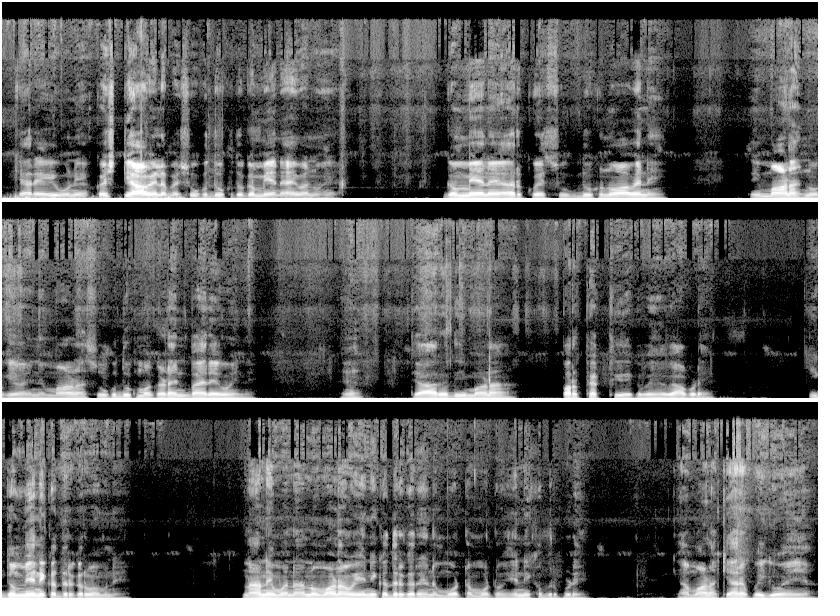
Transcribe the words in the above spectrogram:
ક્યારે એવું નહીં, કષ્ટી આવેલા ભાઈ, સુખ દુઃખ તો ગમે એને આવવાનું છે ગમે એને હર કોઈ સુખ દુઃખ ન આવે ને એ માણસ નો કહેવાય ને. માણસ સુખ દુઃખમાં ઘડાઈને બહાર આવ્યો હોય ને, હે, ત્યારે બી માણસ પરફેક્ટ થઈ જાય કે ભાઈ હવે આપણે એ ગમે એની કદર કરવા મને. નાનેમાં નાનો માણસ હોય એની કદર કરે ને, મોટા મોટો હોય એની ખબર પડે કે આ માણસ ક્યારે પગ્યો હોય અહીંયા.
